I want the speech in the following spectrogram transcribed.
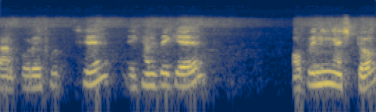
তারপরে হচ্ছে এখান থেকে ওপেনিং স্টক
